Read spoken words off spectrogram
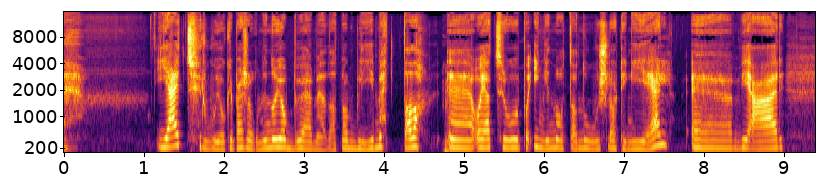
eh, jeg tror jo ikke personlig, nå jobber jo jeg med det, at man blir metta, da. Mm. og jeg tror på ingen måte at noe slår ting i hjel. Eh, vi er eh,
